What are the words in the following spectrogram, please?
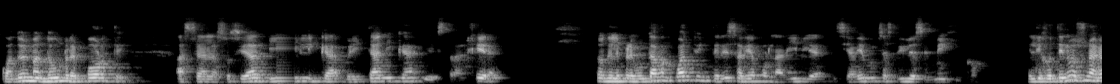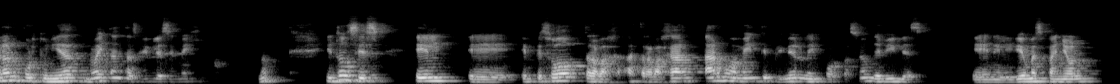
Cuando él mandó un reporte hacia la Sociedad Bíblica Británica y extranjera, donde le preguntaban cuánto interés había por la Biblia y si había muchas Biblias en México, él dijo, tenemos una gran oportunidad, no hay tantas Biblias en México, ¿no? Entonces, él eh, empezó a, trabajar arduamente, primero en la importación de Biblias en el idioma español,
